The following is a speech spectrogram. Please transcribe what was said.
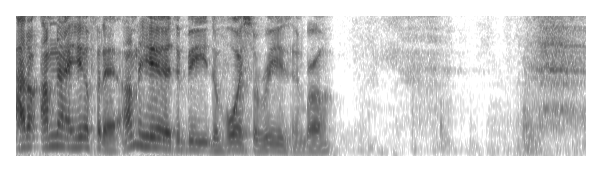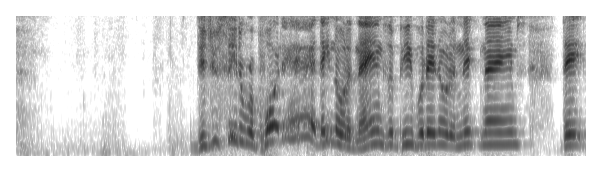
I don't. I'm not here for that. I'm here to be the voice of reason, bro. Did you see the report they had? They know the names of people. They know the nicknames. They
